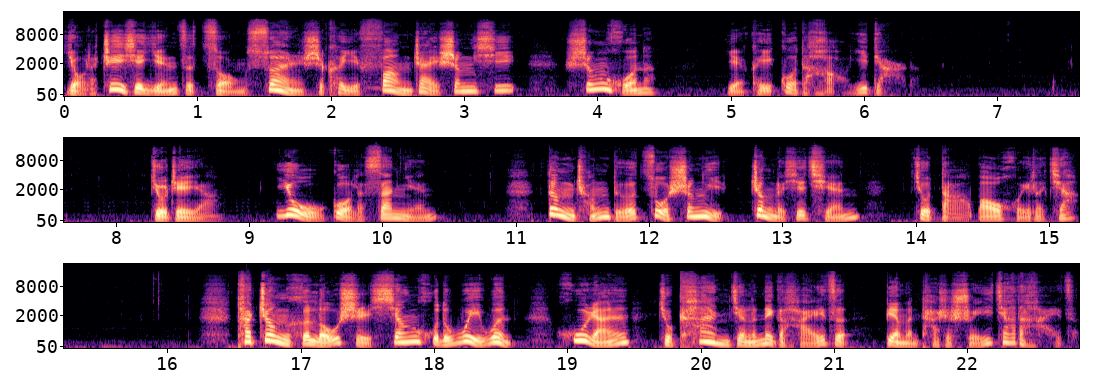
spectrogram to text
有了这些银子，总算是可以放债生息，生活呢，也可以过得好一点了。就这样，又过了三年，邓承德做生意挣了些钱，就打包回了家。他正和娄氏相互的慰问，忽然就看见了那个孩子，便问他是谁家的孩子。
